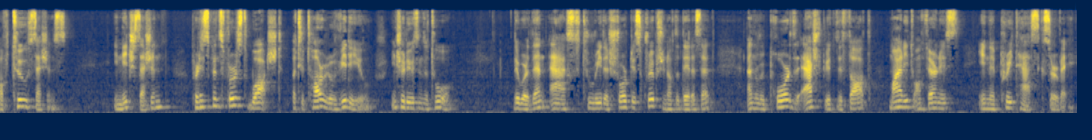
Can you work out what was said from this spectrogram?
of two sessions. In each session, Participants first watched a tutorial video introducing the tool. They were then asked to read a short description of the dataset and report the attributes they thought might lead to unfairness in a pre-task survey.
